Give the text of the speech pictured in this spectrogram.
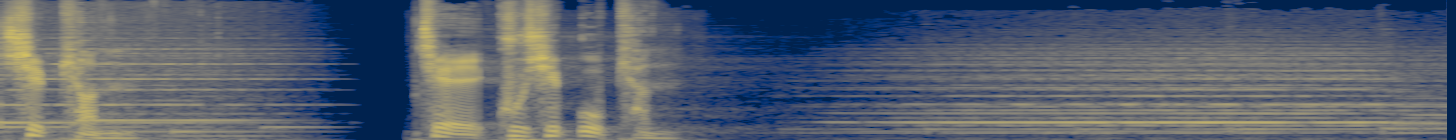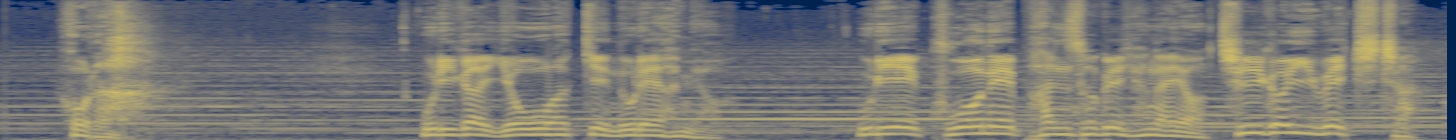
시편 제 95편 호라, 우리가 여호와께 노래하며 우리의 구원의 반석을 향하여 즐거이 외치자.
